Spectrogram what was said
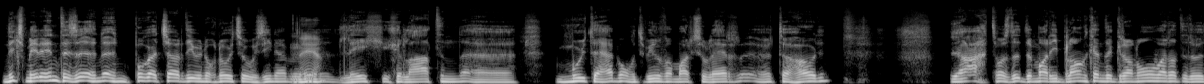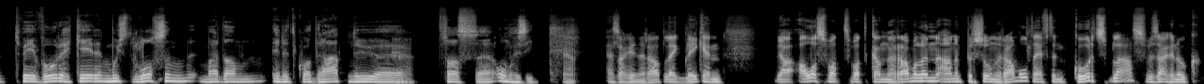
niks meer in. Het is een, een Pogacar die we nog nooit zo gezien hebben. Nee, ja. Leeg gelaten. eh, moeite hebben om het wiel van Marc Soler te houden. Ja, het was de, de Marie Blanc en de Granon waar dat de twee vorige keren moesten lossen. Maar dan in het kwadraat nu. Ja. Was eh, ongezien. Hij zag inderdaad lijkt bleek. En ja, alles wat, wat kan rammelen aan een persoon rammelt. Hij heeft een koortsblaas. We zagen ook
